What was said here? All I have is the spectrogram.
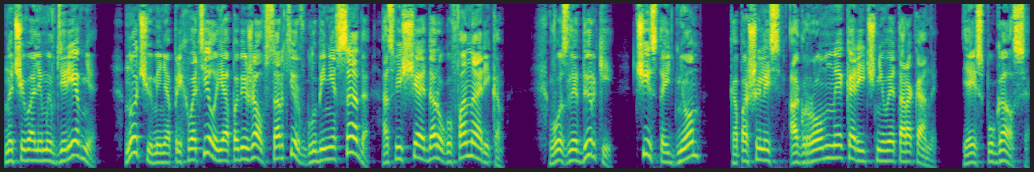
Ночевали мы в деревне, ночью меня прихватило, я побежал в сортир в глубине сада, освещая дорогу фонариком. Возле дырки, чистой днем, копошились огромные коричневые тараканы. Я испугался,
